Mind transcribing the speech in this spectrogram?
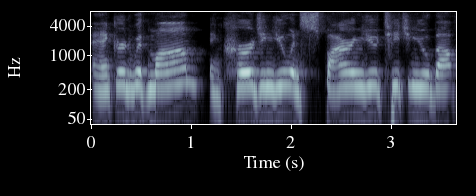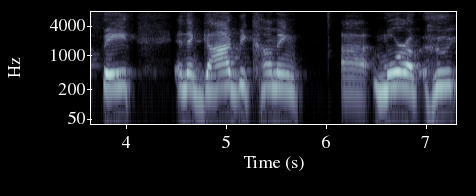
anchored with mom, encouraging you, inspiring you, teaching you about faith, and then God becoming uh, more of who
